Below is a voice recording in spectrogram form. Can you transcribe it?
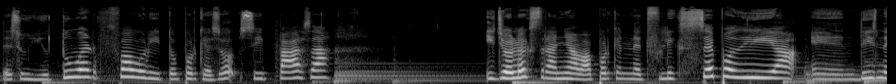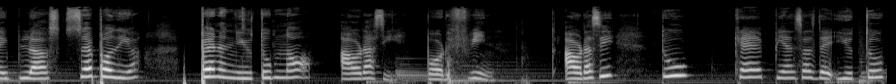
de su youtuber favorito porque eso sí pasa. Y yo lo extrañaba porque en Netflix se podía, en Disney Plus se podía, pero en YouTube no. Ahora sí, por fin. Ahora sí, ¿tú qué piensas de YouTube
